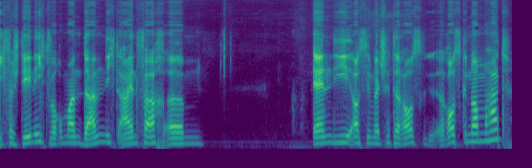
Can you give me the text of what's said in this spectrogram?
Ich verstehe nicht, warum man dann nicht einfach ähm, Andy aus dem Match hätte raus, rausgenommen hat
